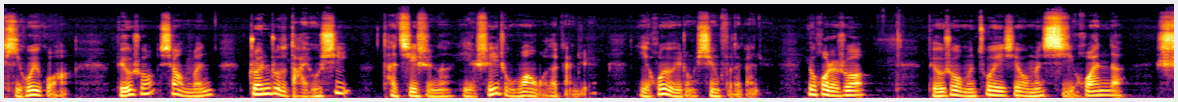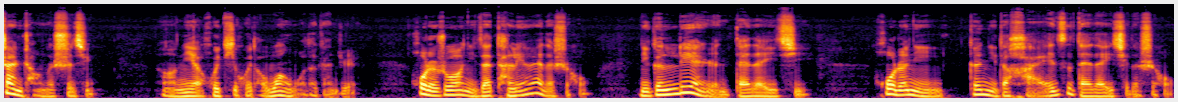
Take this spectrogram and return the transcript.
体会过哈。比如说，像我们专注的打游戏，它其实呢也是一种忘我的感觉，也会有一种幸福的感觉。又或者说，比如说我们做一些我们喜欢的、擅长的事情。啊，你也会体会到忘我的感觉，或者说你在谈恋爱的时候，你跟恋人待在一起，或者你跟你的孩子待在一起的时候，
